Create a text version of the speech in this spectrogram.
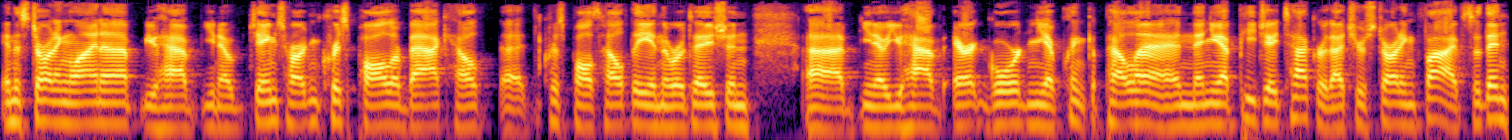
in the starting lineup. You have, you know, James Harden, Chris Paul are back. Health, uh, Chris Paul's healthy in the rotation. Uh, you know, you have Eric Gordon, you have Clint Capela, and then you have PJ Tucker. That's your starting five. So then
